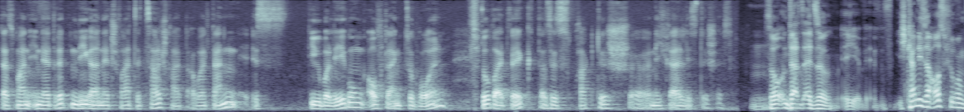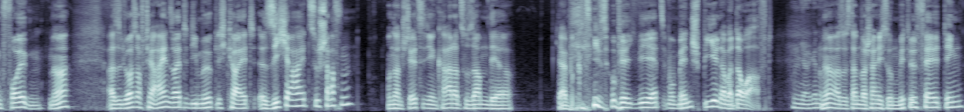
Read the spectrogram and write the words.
dass man in der dritten Liga eine schwarze Zahl schreibt. Aber dann ist die Überlegung, aufsteigen zu wollen, so weit weg, dass es praktisch äh, nicht realistisch ist. So, und das, also, ich kann dieser Ausführung folgen, ne? Also, du hast auf der einen Seite die Möglichkeit, äh, Sicherheit zu schaffen, und dann stellst du dir einen Kader zusammen, der, ja, im Prinzip so wie wir jetzt im Moment spielen, aber dauerhaft. Ja, genau. Ne? Also, ist dann wahrscheinlich so ein Mittelfeldding,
